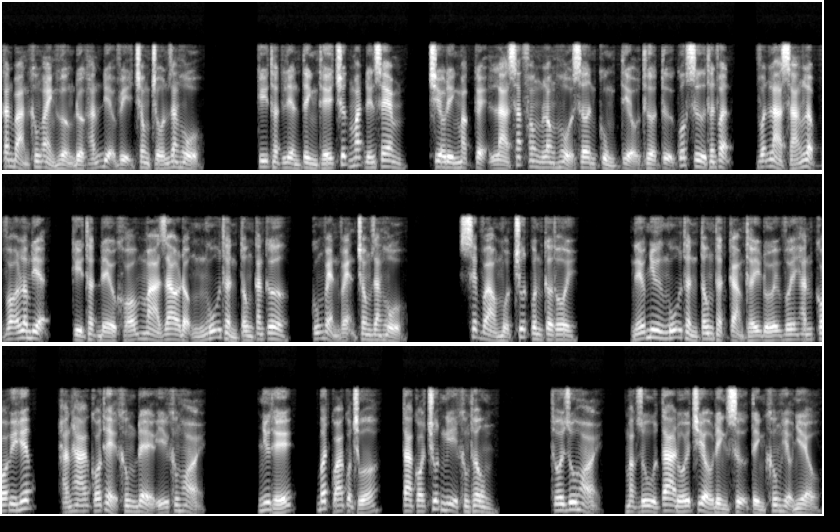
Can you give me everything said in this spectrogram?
căn bản không ảnh hưởng được hắn địa vị trong trốn giang hồ. Kỳ thật liền tình thế trước mắt đến xem, triều đình mặc kệ là sắc phong long hồ sơn cùng tiểu thừa tự quốc sư thân phận, vẫn là sáng lập võ lâm điện, kỳ thật đều khó mà giao động ngũ thần tông căn cơ, cũng vẹn vẹn trong giang hồ. Xếp vào một chút quân cơ thôi. Nếu như ngũ thần tông thật cảm thấy đối với hắn có uy hiếp, hắn há có thể không để ý không hỏi. Như thế, bất quá quân chúa, ta có chút nghĩ không thông. Thôi du hỏi, mặc dù ta đối triều đình sự tình không hiểu nhiều,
